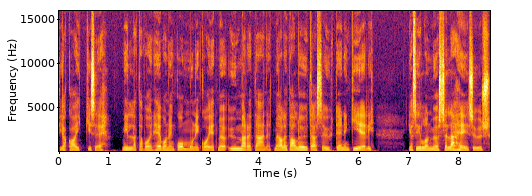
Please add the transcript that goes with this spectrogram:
ja kaikki se, millä tavoin hevonen kommunikoi, että me ymmärretään, että me aletaan löytää se yhteinen kieli ja silloin myös se läheisyys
